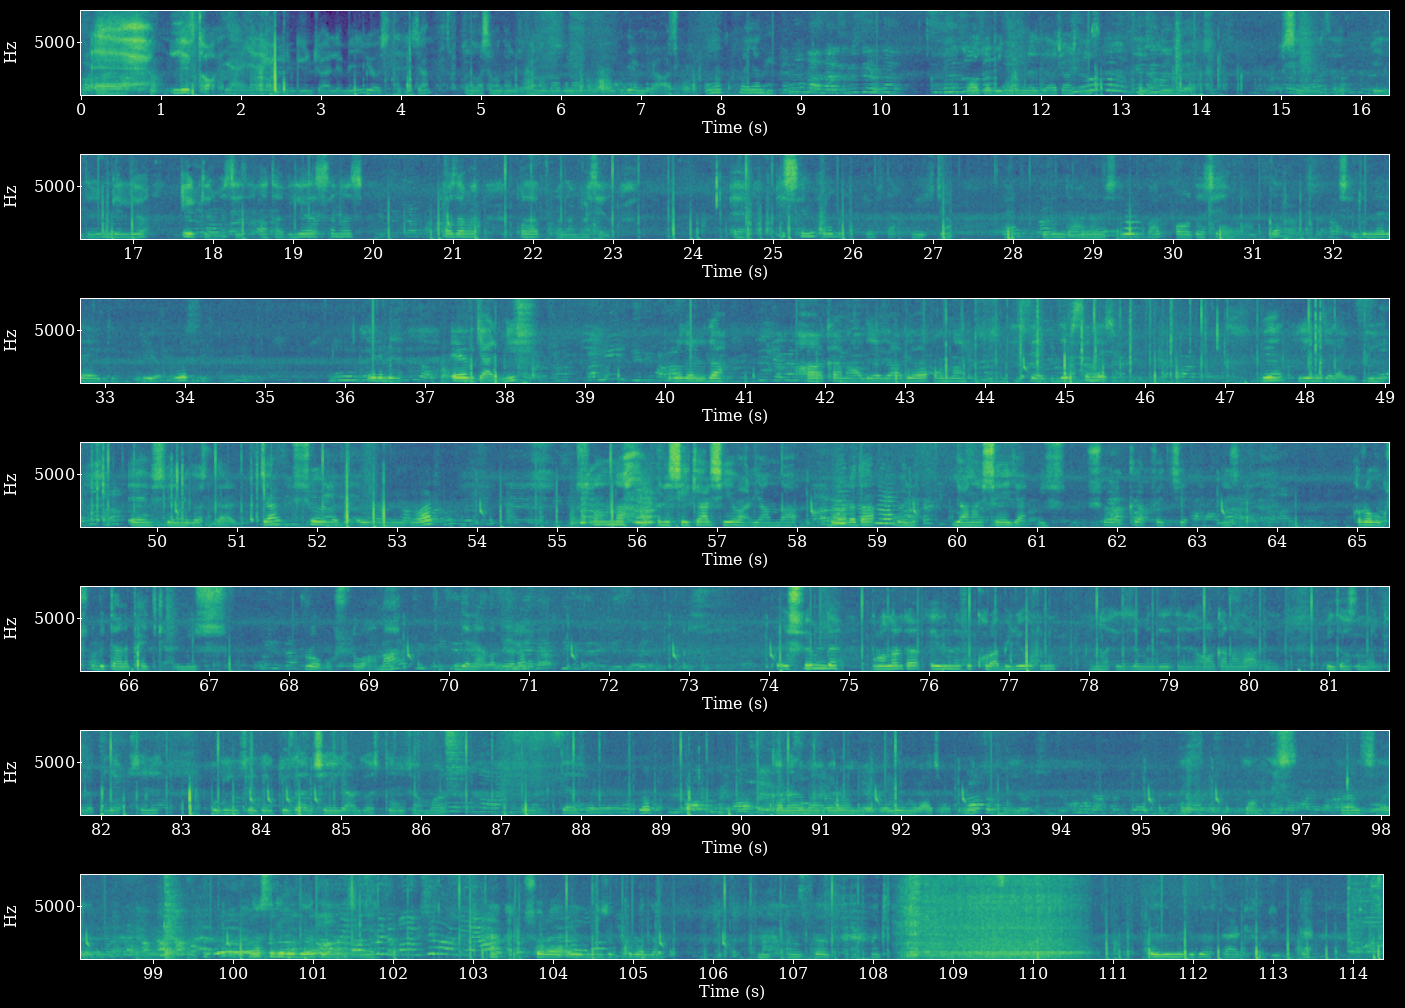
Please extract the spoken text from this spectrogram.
Lifto yerlere gelen güncellemeyi göstereceğim. Ona başlamadan önce kanalıma abone olmayı, bildirimleri açmayı unutmayın. Arada bildirimleri açarsanız telefonda şeyinize bildirim geliyor. İlk yarımı siz atabiliyorsunuz. O zaman uzatmadan başlayalım. Ee, biz şimdi onu bizim daha önemli var. Orada şey vardı. Şimdi nereye gidiyoruz? Yeni bir ev gelmiş. Buraları da Hakan Ali diye bir abi var. Ondan izleyebilirsiniz. Ve yeni gelen gün ev şeyini göstereceğim. Şöyle bir evimiz var. Sonra böyle şeker şeyi var yanında. Bu arada böyle yana şey gelmiş. Şöyle kıyafet şey. Robux'lu bir tane pet gelmiş. Robux'lu ama gene alamıyorum. E şimdi buralarda evinizi kurabiliyorsunuz. Bunu izlemediyseniz Hakan abinin videosundan görebilirsiniz. Bugün size güzel şeyler göstereceğim. Var. Evet, söylüyorum. Kanalıma abone olmayı ve bildirimleri açmayı unutmayın. Ay, yanlış. Yanlış şey. Nasıl giriliyordu yani şey? Heh, evimizi kuralım. Hemen hızlı hızlı gitmek evimizi göstereceğim şimdi.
